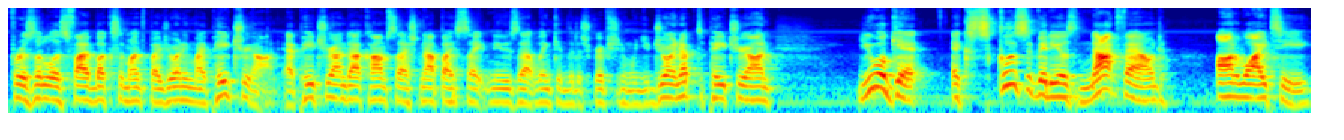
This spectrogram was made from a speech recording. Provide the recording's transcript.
for as little as five bucks a month by joining my Patreon at patreon.com slash notbysightnews. That link in the description. When you join up to Patreon, you will get exclusive videos not found on YT.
